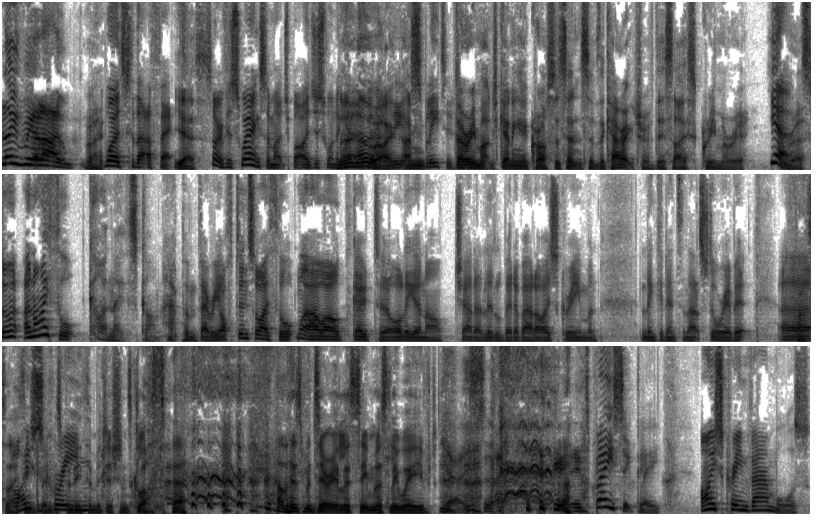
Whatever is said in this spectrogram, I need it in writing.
Leave me alone!" Right. Words to that effect. Yes. Sorry for swearing so much, but I just want to No, get no, over I, the I'm expletive. very much getting across a sense of the character of this ice creamery. Yeah. Right. So, and I thought, God, no, this can't happen very often. So I thought, well, I'll go to Ollie and I'll chat a little bit about ice cream and link it into that story a bit. Uh, Fascinating ice glimpse beneath the magician's cloth there. How this material is seamlessly weaved. yeah, it's, uh, it's basically ice cream van wars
